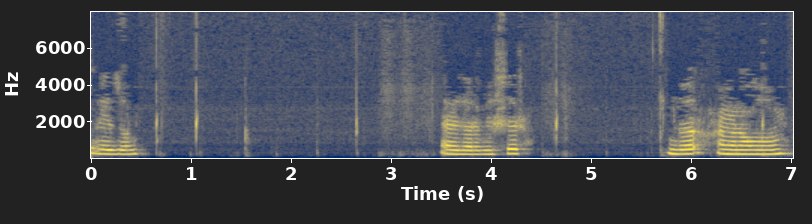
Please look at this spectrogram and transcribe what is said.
Rezon. Evet arkadaşlar. Şimdi hemen alalım.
